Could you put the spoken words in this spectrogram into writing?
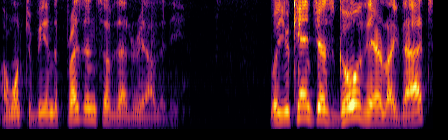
I want to be in the presence of that reality. Well you can't just go there like that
